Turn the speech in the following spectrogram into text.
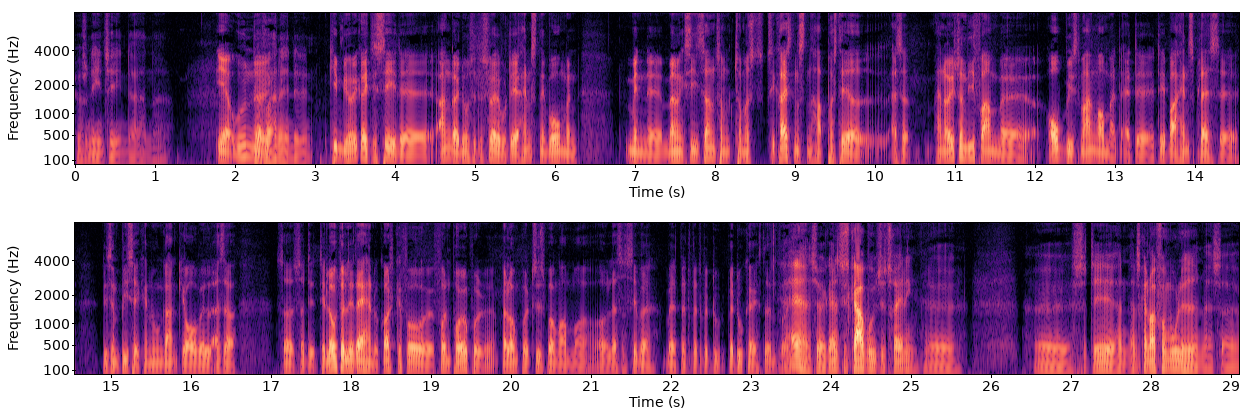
er jo sådan en til en, der han, er- Ja, uden derfor øh, han er hentet ind. Kim, vi har jo ikke rigtig set øh, Anker endnu, så det er svært at vurdere hans niveau, men, men øh, man kan sige, sådan som Thomas T. Christensen har præsteret, altså han har jo ikke sådan ligefrem øh, overbevist mange om, at, at øh, det er bare hans plads, øh, ligesom Bisek han nu engang gjorde vel, altså så, så det, det lugter lidt af, at han godt skal få, øh, få en prøve på ballon på et tidspunkt om, og, og lad os se, hvad, hvad, hvad, hvad, hvad, du, hvad du kan i stedet for. Ja, han ser ganske skarp ud til træning. Øh, øh, så det, han, han skal nok få muligheden. Altså,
